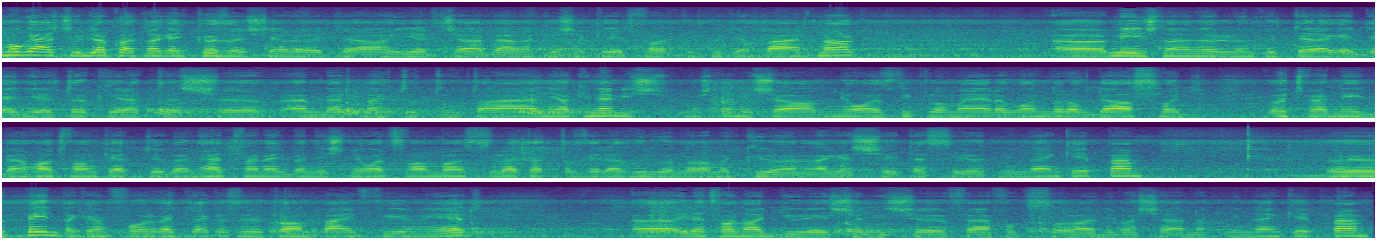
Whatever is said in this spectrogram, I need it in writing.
Mogács úr gyakorlatilag egy közös jelöltje a hírcsárdának és a kétfarkú kutyapártnak. Mi is nagyon örülünk, hogy tényleg egy ennyire tökéletes embert meg tudtunk találni, aki nem is, most nem is a 8 diplomájára gondolok, de az, hogy 54-ben, 62-ben, 71-ben és 80-ban született, azért ez úgy gondolom, hogy különlegessé teszi őt mindenképpen. Pénteken forgatják az ő kampányfilmjét, illetve a nagygyűlésen is fel fog szólalni vasárnap mindenképpen.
